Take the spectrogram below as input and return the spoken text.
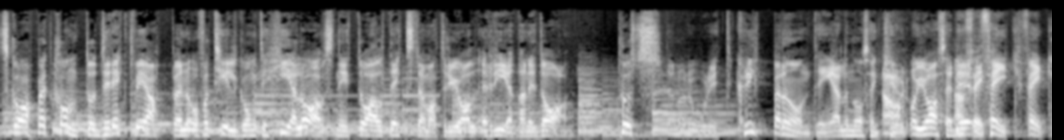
Skapa ett konto direkt via appen och få tillgång till hela avsnitt och allt extra material redan idag. Puss! Det är något roligt klipp eller någonting eller något sånt kul. Och jag säger Ja, det är fake. fake, fake,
